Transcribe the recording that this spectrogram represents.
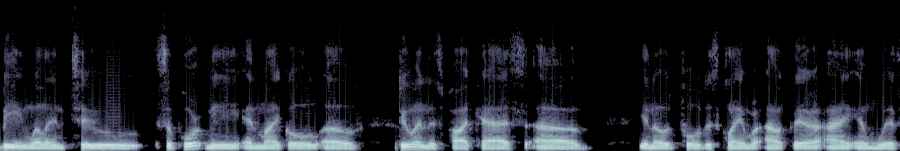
being willing to support me in my goal of doing this podcast. Uh, you know, full disclaimer out there, I am with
